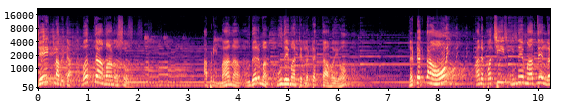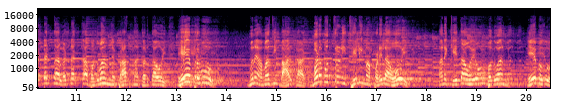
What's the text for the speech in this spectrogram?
જેટલા બેટા બધા માણસો આપણી માના ઉદરમાં ઊંધે માટે લટકતા હોય હો. લટકતા હોય અને પછી ઊંધે માથે લટકતા લટકતા ભગવાનને પ્રાર્થના કરતા હોય. હે પ્રભુ મને આમાંથી બહાર કાઢ. મળમૂત્રની થેલીમાં પડેલા હોય અને કહેતા હોય હું ભગવાન, હે ભગુ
